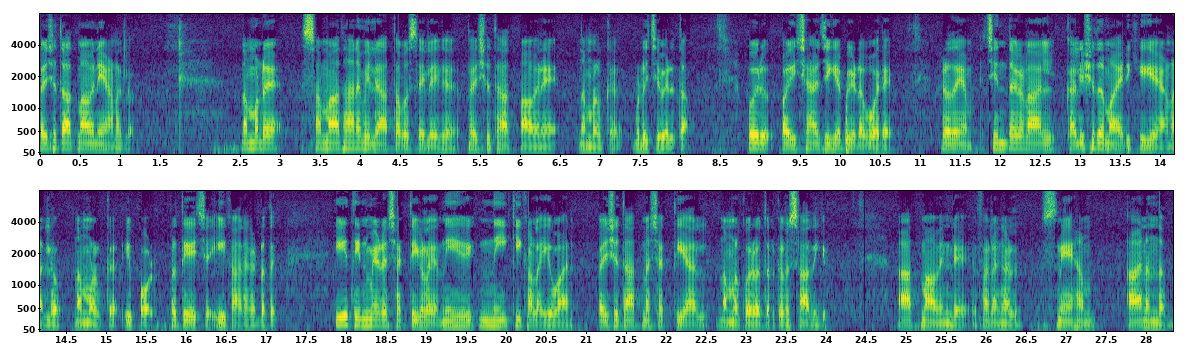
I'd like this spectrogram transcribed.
പരിശുദ്ധാത്മാവിനെയാണല്ലോ. നമ്മുടെ സമാധാനമില്ലാത്ത അവസ്ഥയിലേക്ക് പരിശുദ്ധാത്മാവിനെ നമ്മൾക്ക് വിളിച്ചു വരുത്താം. ഒരു പൈശാചിക പീഡ പോലെ ഹൃദയം ചിന്തകളാൽ കലുഷിതമായിരിക്കുകയാണല്ലോ നമ്മൾക്ക് ഇപ്പോൾ പ്രത്യേകിച്ച് ഈ കാലഘട്ടത്തിൽ. ഈ തിന്മയുടെ ശക്തികളെ നീ നീക്കിക്കളയുവാൻ പരിശുദ്ധാത്മശക്തിയാൽ നമ്മൾക്ക് ഓരോരുത്തർക്കും സാധിക്കും. ആത്മാവിന്റെ ഫലങ്ങൾ സ്നേഹം ആനന്ദം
